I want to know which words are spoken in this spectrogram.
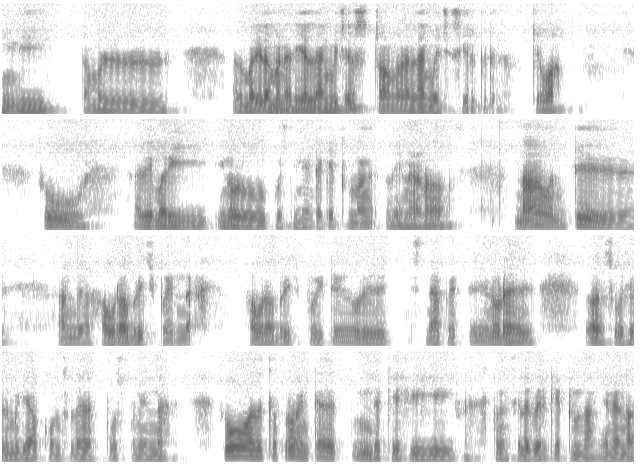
ஹிந்தி தமிழ் அது மாதிரி இல்லாமல் நிறைய லாங்குவேஜஸ் ஸ்ட்ராங்கான லாங்குவேஜஸ் இருக்குது. ஓகேவா ஸோ அதே மாதிரி இன்னொரு கொஸ்டின் என்கிட்ட கேட்டிருந்தாங்க. அது என்னென்னா நான் வந்துட்டு அங்கே ஹவுரா பிரிட்ஜ் போயிருந்தேன். ஹவுரா பிரிட்ஜ் போயிட்டு ஒரு ஸ்னாப் எடுத்து என்னோடய சோஷியல் மீடியா அக்கௌண்ட்ஸில் போஸ்ட் பண்ணியிருந்தேன். ஸோ அதுக்கப்புறம் என்கிட்ட இந்த கேள்வி சில பேர் கேட்டிருந்தாங்க. என்னென்னா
